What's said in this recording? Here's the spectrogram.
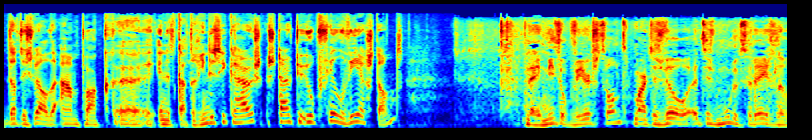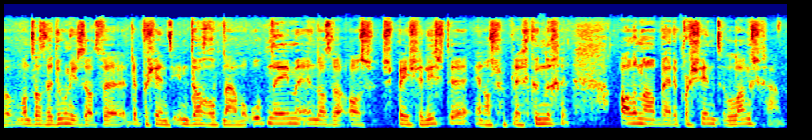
dat is wel de aanpak uh, in het Catharine ziekenhuis. Stuit u op veel weerstand? Nee, niet op weerstand. Maar het is wel het is moeilijk te regelen. Want wat we doen is dat we de patiënt in dagopname opnemen. En dat we als specialisten en als verpleegkundigen allemaal bij de patiënt langs gaan.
